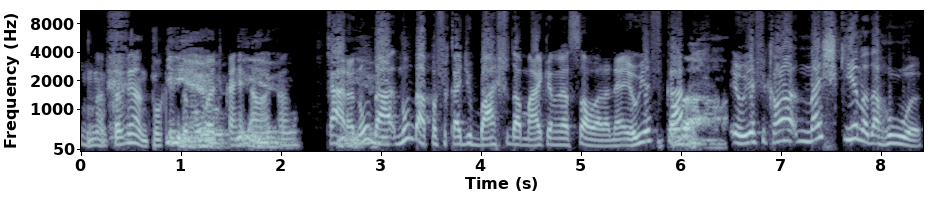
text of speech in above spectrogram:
Não, tá vendo? Por que que eu não Eu, gosto de carregar uma eu. casa? Cara, não dá, não dá pra ficar debaixo da máquina nessa hora, né? Eu ia ficar, eu ia ficar na esquina da rua.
